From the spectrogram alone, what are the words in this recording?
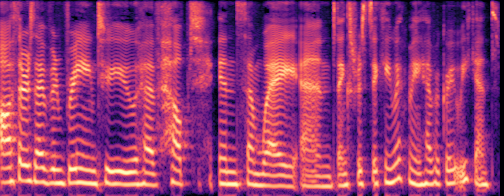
authors I've been bringing to you have helped in some way. And thanks for sticking with me. Have a great weekend.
